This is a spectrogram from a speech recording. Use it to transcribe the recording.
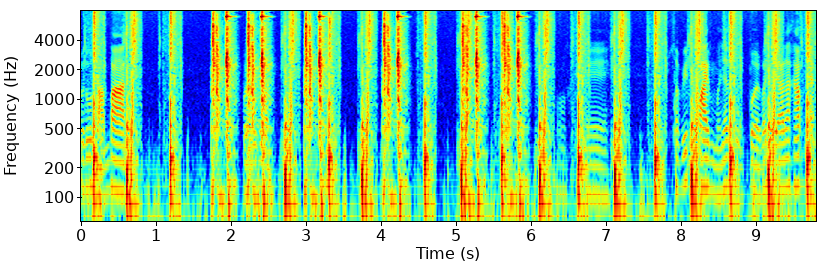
ประตูสามบาน เปิดก่อน โอเค สวิตช์ไฟเหมือนจะถูกเปิดไว้อยู่แล้วนะครับเนี่ย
